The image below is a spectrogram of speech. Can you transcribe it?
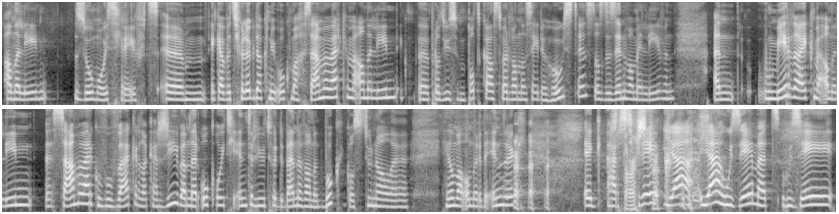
Anneleen zo mooi schrijft. Ehm, ik heb het geluk dat ik nu ook mag samenwerken met Anneleen. Ik uh, produce een podcast waarvan dat zij de host is. Dat is de zin van mijn leven. En hoe meer dat ik met Anneleen uh, samenwerk, hoe vaker dat ik haar zie. We hebben daar ook ooit geïnterviewd voor de bende van het boek. Ik was toen al uh, helemaal onder de indruk. ik, haar schrijf, ja, ja, hoe, zij met, hoe zij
